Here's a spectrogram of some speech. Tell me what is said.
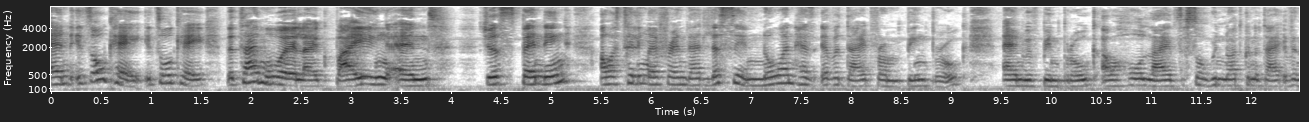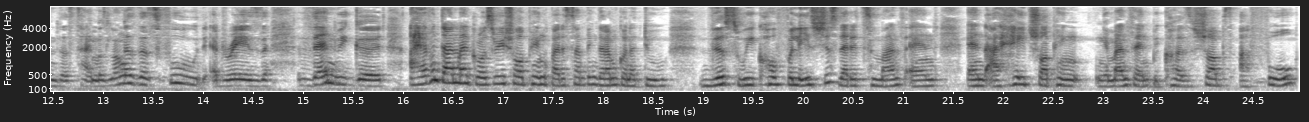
and it's okay. It's okay. The time we were like buying and just spending. I was telling my friend that listen no one has ever died from being broke and we've been broke our whole lives so we're not gonna die even this time. As long as there's food at raise then we good. I haven't done my grocery shopping but it's something that i'm gonna do this week hopefully. It's just that it's month end and i hate shopping in month end because shops are full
